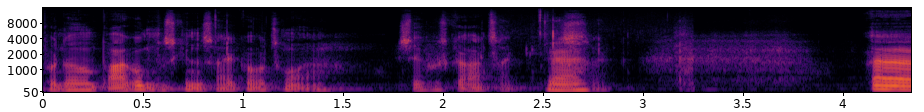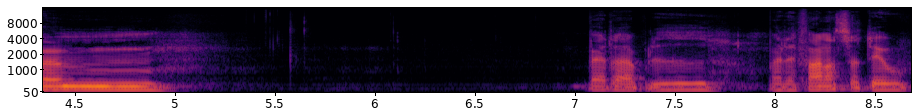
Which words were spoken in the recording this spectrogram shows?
på noget med Braco, måske noget Sejgaard, tror jeg, hvis jeg husker ret. Ja. Øhm, hvad der er blevet, hvad der forandrer sig, det er jo,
